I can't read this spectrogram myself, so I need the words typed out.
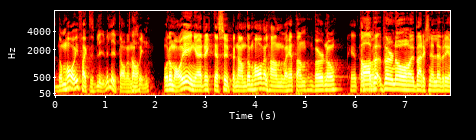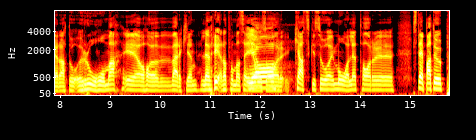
De har ju faktiskt blivit lite av en Ja. maskin. Och de har ju inga riktiga supernamn. De har väl han, vad heter han, Verno? Ja, han så? V- Verno har ju verkligen levererat och Rohoma är, har verkligen levererat får man säga Ja. och så har Kaskiso i målet har eh, steppat upp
